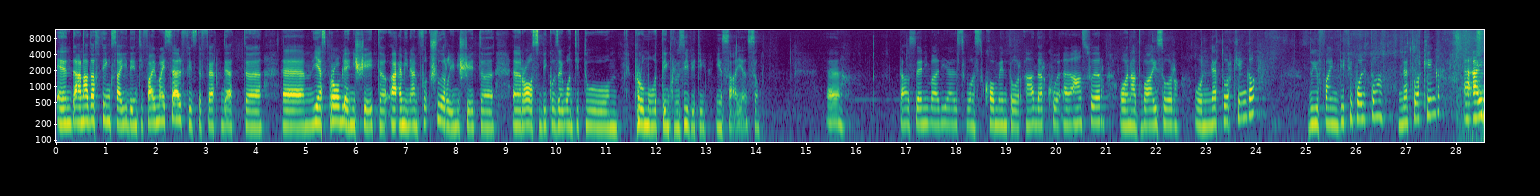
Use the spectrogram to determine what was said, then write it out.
And another things I identify myself is the fact that uh, um, yes, probably initiate, uh, I mean, I'm surely initiate uh, uh, ROS because I wanted to um, promote inclusivity in science. Uh, does anybody else wants to comment or other uh, answer on advisor on networking? Do you find difficult networking? I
